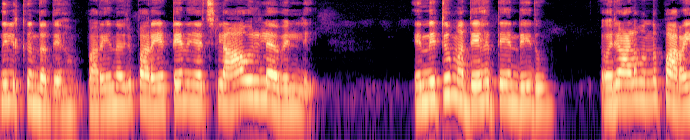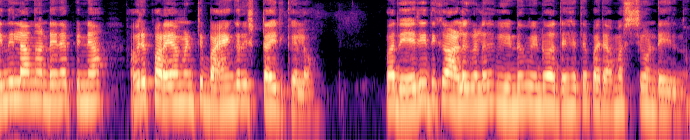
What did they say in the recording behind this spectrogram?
നിൽക്കുന്നത് അദ്ദേഹം. പറയുന്നവർ പറയട്ടെ എന്ന് വിചാരിച്ചിട്ട് ആ ഒരു ലെവലിൽ എന്നിട്ടും അദ്ദേഹത്തെ എന്ത് ചെയ്തു? ഒരാളും ഒന്നും പറയുന്നില്ല എന്നുണ്ടെങ്കിൽ പിന്നെ അവർ പറയാൻ വേണ്ടിയിട്ട് ഭയങ്കര ഇഷ്ടമായിരിക്കുമല്ലോ അപ്പം അതേ രീതിക്ക് ആളുകൾ വീണ്ടും വീണ്ടും അദ്ദേഹത്തെ പരാമർശിച്ചുകൊണ്ടേയിരുന്നു.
